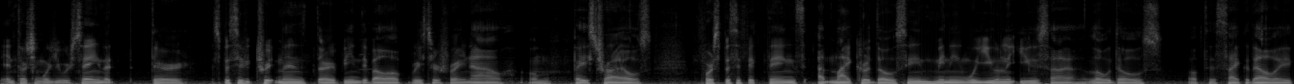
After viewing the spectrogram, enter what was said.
in touching what you were saying, that there are specific treatments that are being developed, research right now, on phase trials for specific things at microdosing, meaning we only use a low dose of the psychedelic.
